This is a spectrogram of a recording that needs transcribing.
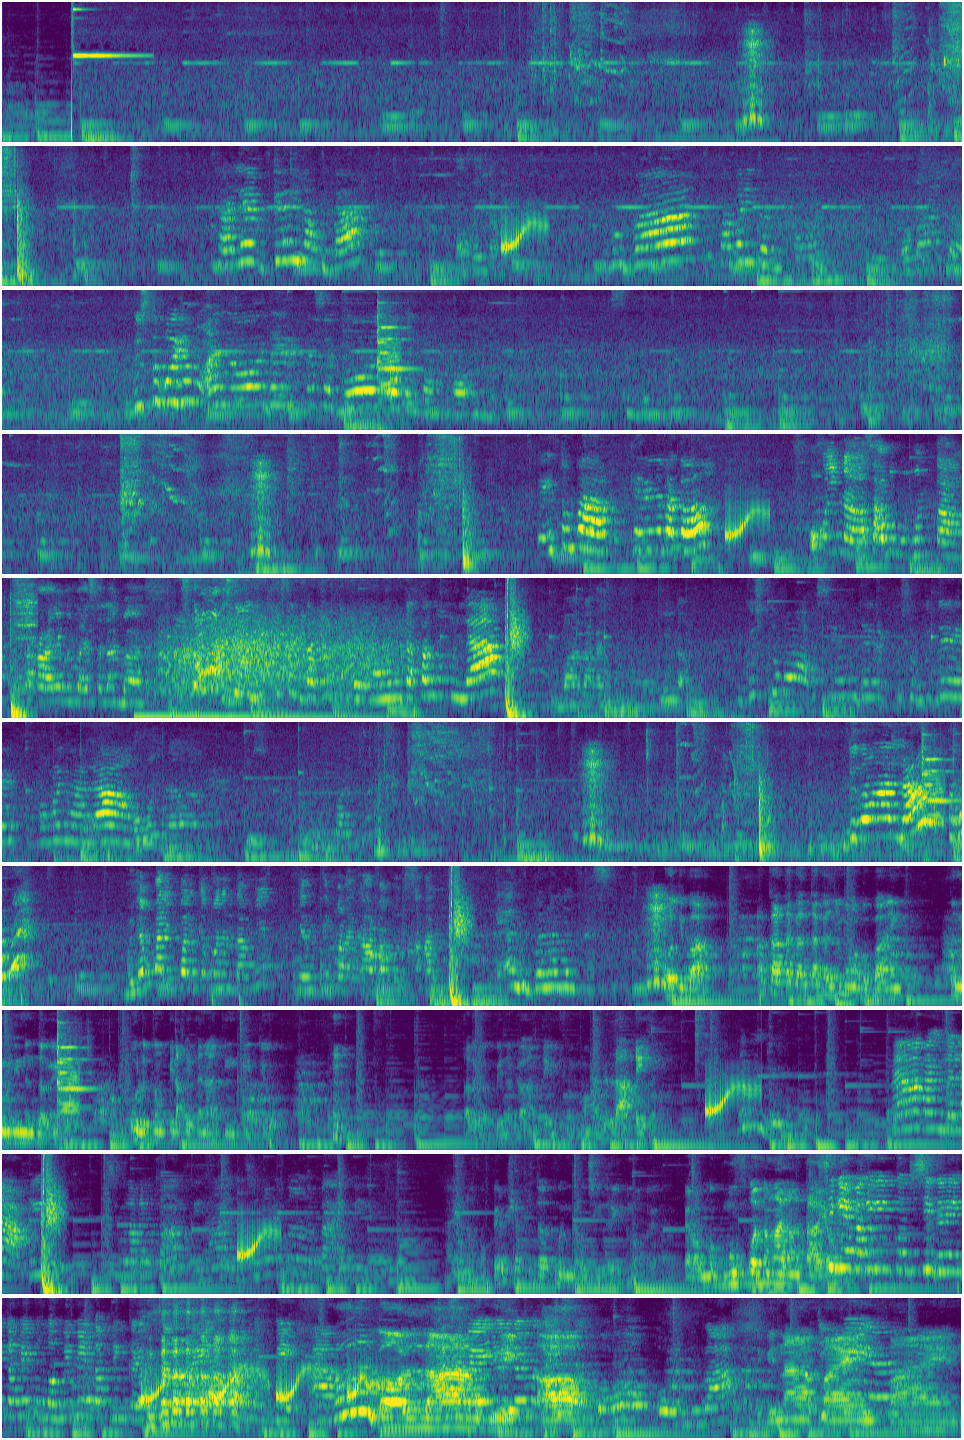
Gusto ko nga kasi yung direct ko sagot eh. Okay nga lang. Okay na. Ano? Doon na nga lang. Tara na. Bulang balik-balik ka pa ng damit. Yan di pa nagkakabot sa kanya. Eh ano ba naman kasi? O, di ba? Pagkatagal-tagal yung mga babaeng tumindi ng damit, tulad ng pinakita nating video, talagang pinag-aantay mo yung mga lalaki. Ano yun? Kaya nga kayo lalaki. Kasi wala kayong kaartihan. So, kami mga babae meron. Ay, naku. Pero syempre dapat maging considerate naman kayo. Pero mag-move on na nga lang tayo. Sige, magiging considerate kami kung magme-makeup din kayo. Mag-makeup. Ah, Lola, Sabayan nyo make din mag-ayos up. ng buhok. O, di ba? Sige na, fine, fine.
